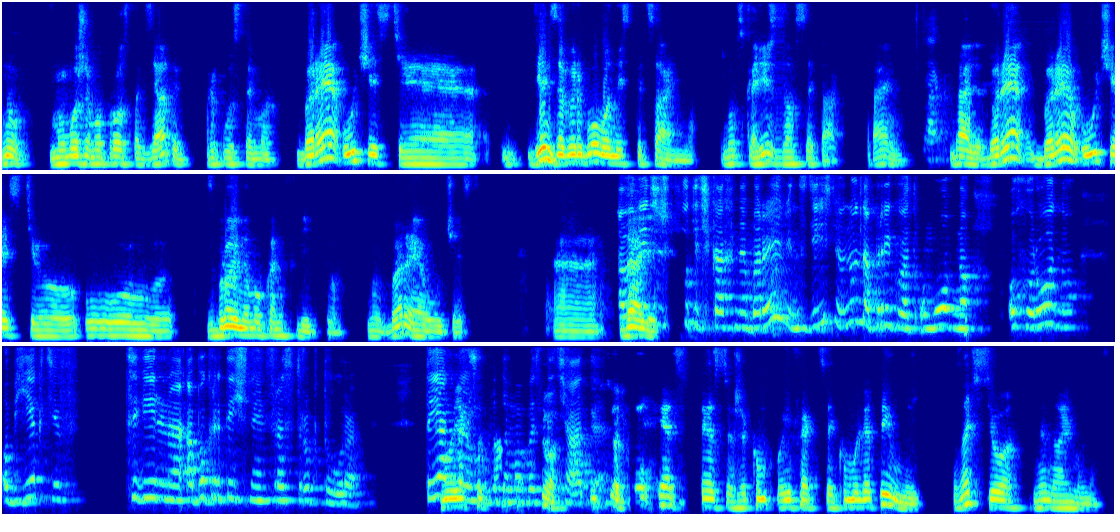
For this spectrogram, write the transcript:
Ну, ми можемо просто взяти, припустимо, бере участь, е, він завербований спеціально. Ну, скоріш за все, так. Правильно? Так. Далі бере, бере участь у, у збройному конфлікту. Ну, бере участь. Е, Але далі. він ж в сутичках не бере, він здійснює, ну, наприклад, умовно охорону об'єктів цивільної або критичної інфраструктури. То як Ну, ми якщо його будемо визначати? Все, те- тест, тест вже ефект цей кумулятивний, значить, все, не найманець.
